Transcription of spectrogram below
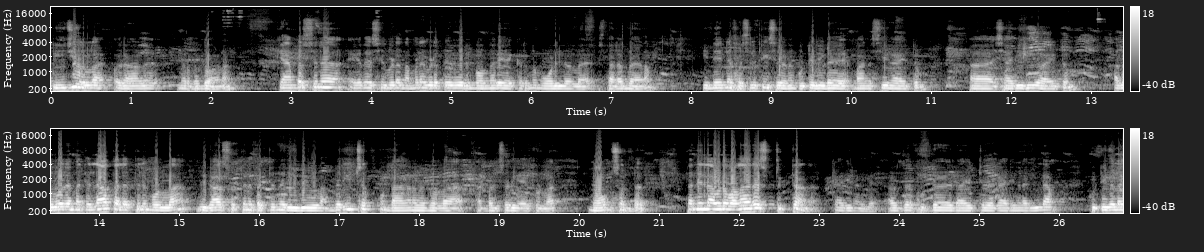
പി ജി ഉള്ള ഒരാൾ നിർബന്ധമാണ്. ക്യാമ്പസിന് ഏകദേശം ഇവിടെ നമ്മുടെ ഇവിടുത്തെ വരുമ്പോൾ ഒന്നര ഏക്കറിന് മുകളിലുള്ള സ്ഥലം വേണം. ഇന്ന ഇന്ന ഫെസിലിറ്റീസ് വേണം. കുട്ടികളുടെ മാനസികമായിട്ടും ശാരീരികമായിട്ടും. അതുപോലെ മറ്റെല്ലാ തലത്തിലുമുള്ള വികാസത്തിന് പറ്റുന്ന രീതിയിലുള്ള അന്തരീക്ഷം ഉണ്ടാകണമെന്നുള്ള കമ്പൽസറി ആയിട്ടുള്ള നോംസ് ഉണ്ട്. തന്നെയല്ല അവിടെ വളരെ സ്ട്രിക്റ്റാണ് കാര്യങ്ങളിൽ അവിടുത്തെ ഫുഡ് ഡയറ്റ് കാര്യങ്ങളെല്ലാം കുട്ടികളെ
